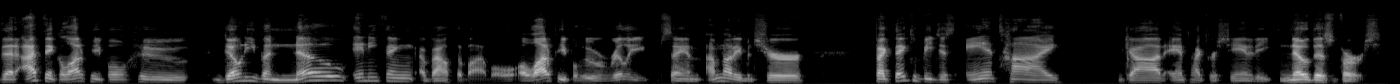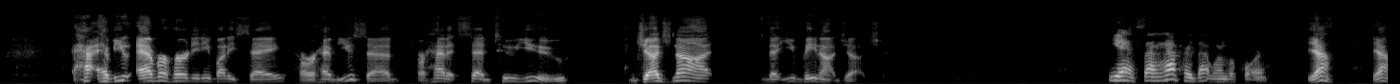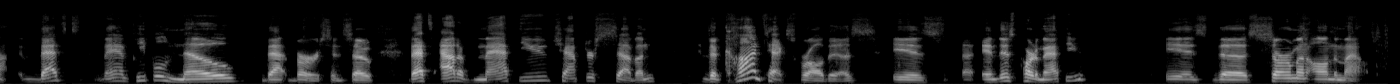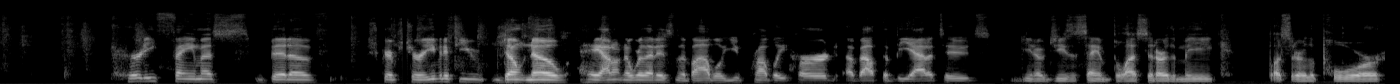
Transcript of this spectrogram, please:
that I think a lot of people who don't even know anything about the Bible, a lot of people who are really saying, I'm not even sure. In fact, they could be just anti God, anti Christianity, know this verse ha- have you ever heard anybody say, or have you said, or had it said to you, judge not that you be not judged? Yes, I have heard that one before. Yeah. Yeah. That's, man, people know that verse. And so that's out of Matthew chapter 7. The context for all this is uh, in this part of Matthew is the Sermon on the Mount pretty famous bit of scripture. Even if you don't know, hey, I don't know where that is in the Bible, you've probably heard about the Beatitudes. You know, Jesus saying, Blessed are the meek, blessed are the poor,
